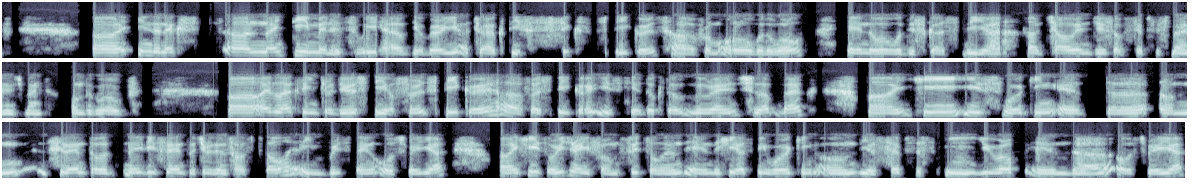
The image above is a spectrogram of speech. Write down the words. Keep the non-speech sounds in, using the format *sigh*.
Uh, in the next uh, 19 minutes, we have the very attractive six speakers uh, from all over the world, and we will discuss the challenges of sepsis management on the globe. Uh, I'd like to introduce the first speaker. first speaker is Dr. Luregn Schlapbach. he is working at the um, Cilento, Lady Cilento Children's Hospital in Brisbane, Australia. Uh, he's originally from Switzerland and he has been working on the sepsis in Europe and uh, Australia.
